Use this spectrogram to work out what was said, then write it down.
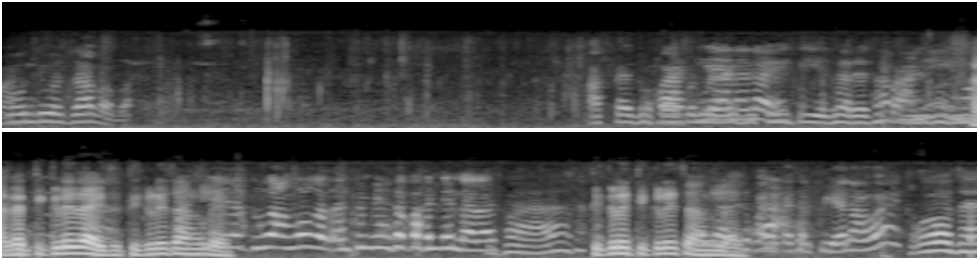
दोन दिवस जा बाबा. आज काय झोपाय पण मिळाली पाणी अगं तिकडे जायचं तिकडे चांगलं आहे. तू आंघोळ आणि तुम्ही आता पाणी देणार आहात. तिकडे तिकडे चांगलं आहे. पाणी कशाला पियाला हवंय हो जा.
